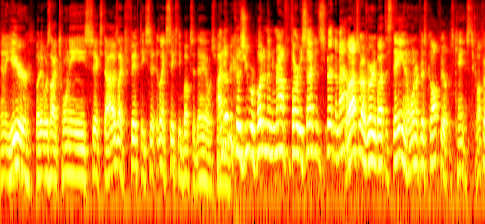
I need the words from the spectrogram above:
in a year, but it was like twenty six dollars. It was like fifty. It was like sixty bucks a day. I was. I know because you were putting them in your mouth for thirty seconds, spitting them out. Well, that's what I was worried about the stain. I wonder if this coffee is can't coffee probably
